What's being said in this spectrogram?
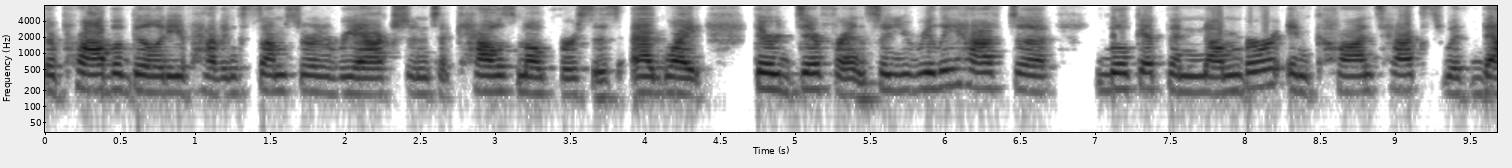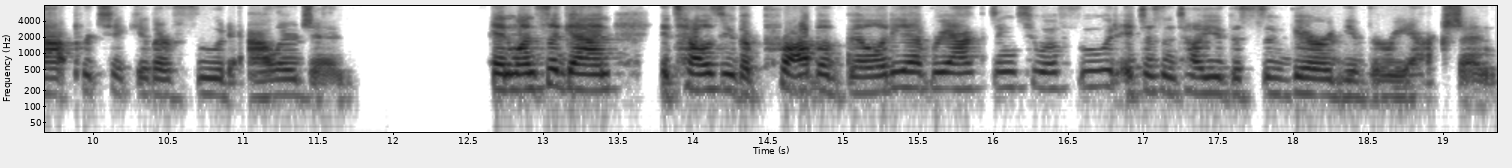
the probability of having some sort of reaction to cow's milk versus egg white, they're different. So you really have to look at the number in context with that particular food allergen. And once again, it tells you the probability of reacting to a food. It doesn't tell you the severity of the reaction.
